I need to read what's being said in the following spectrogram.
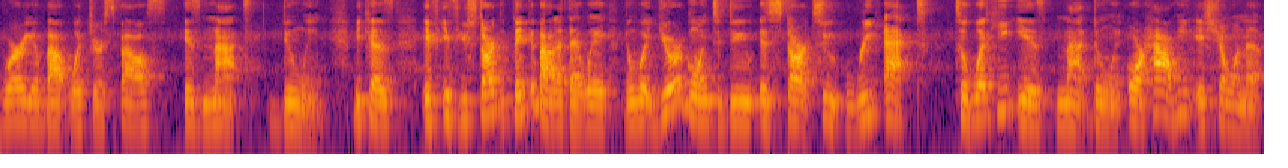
worry about what your spouse is not doing because if, if you start to think about it that way, then what you're going to do is start to react to what he is not doing or how he is showing up.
